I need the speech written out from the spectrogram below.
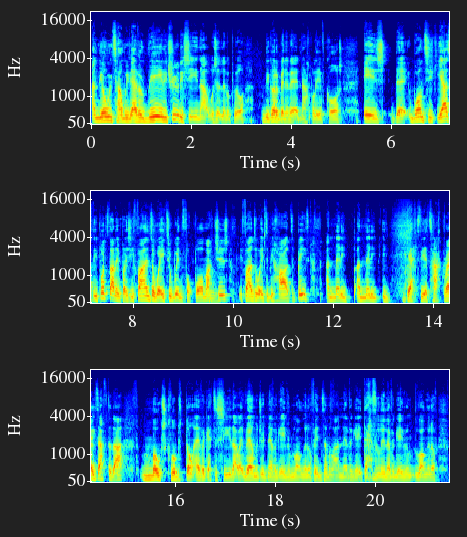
and the only time we've ever really truly seen that was at Liverpool. They got a bit of it at Napoli, of course. Is that once he, he has he puts that in place, he finds a way to win football matches. Mm. He finds a way to be hard to beat, and then he and then he, he gets the attack right after that most clubs don't ever get to see that. Like Real Madrid never gave him long enough. Inter Milan never gave, definitely never gave him long enough.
